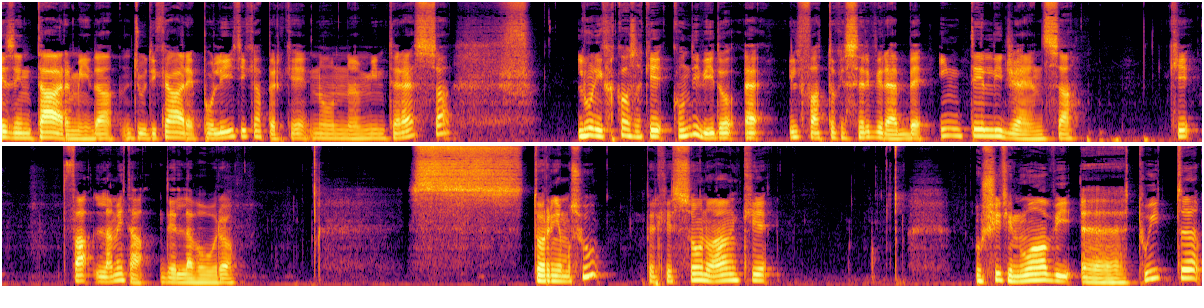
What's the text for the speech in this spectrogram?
esentarmi da giudicare politica perché non mi interessa. L'unica cosa che condivido è il fatto che servirebbe intelligenza, che fa la metà del lavoro. S- torniamo su perché sono anche usciti nuovi eh, tweet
